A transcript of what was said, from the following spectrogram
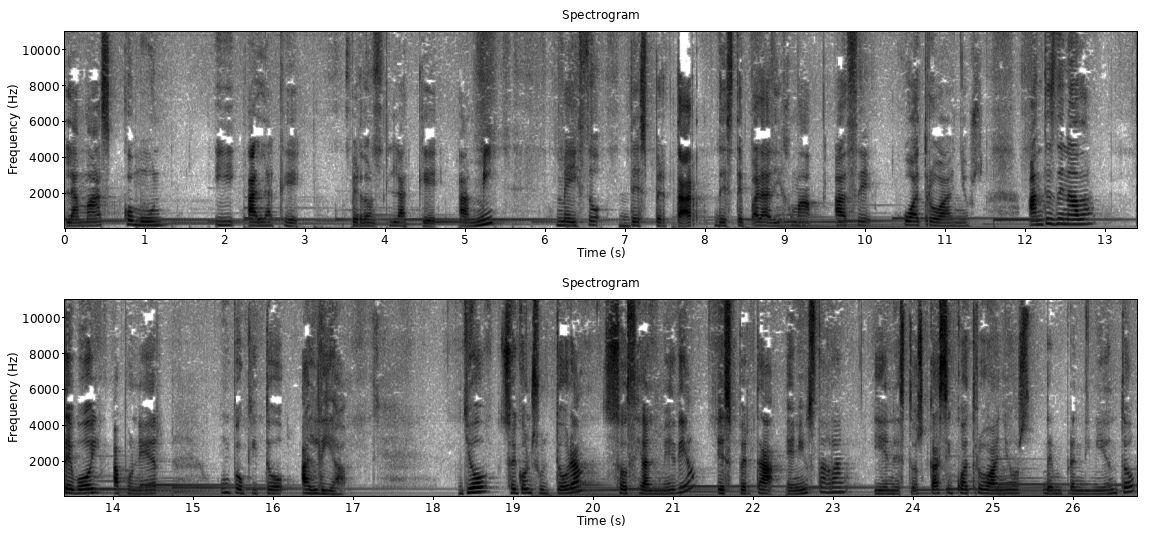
la más común y a la que, perdón, la que a mí me hizo despertar de este paradigma hace cuatro años. Antes de nada, te voy a poner un poquito al día. Yo soy consultora social media, experta en Instagram y en estos casi cuatro años de emprendimiento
